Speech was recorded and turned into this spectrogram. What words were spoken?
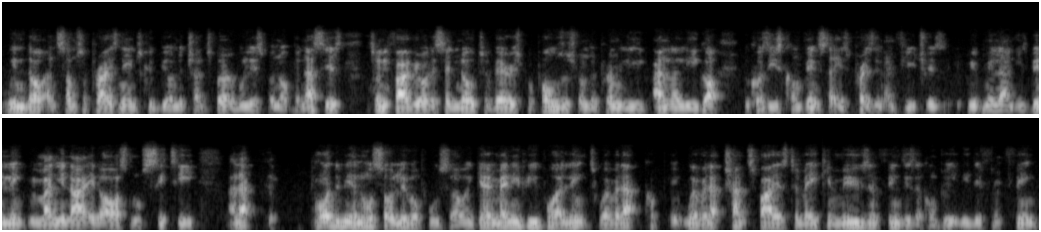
window, and some surprise names could be on the transferable list, but not Bennacer's. 25 year old has said no to various proposals from the Premier League and La Liga because he's convinced that his present and future is with Milan. He's been linked with Man United, Arsenal, City, and that pardon me, and also Liverpool. So again, many people are linked. Whether that whether that transpires to making moves and things is a completely different thing.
